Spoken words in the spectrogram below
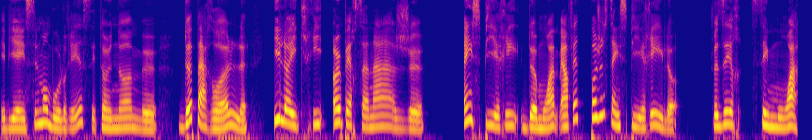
Eh bien, Simon Boulris c'est un homme euh, de parole. Il a écrit un personnage euh, inspiré de moi, mais en fait, pas juste inspiré, là. Je veux dire, c'est moi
